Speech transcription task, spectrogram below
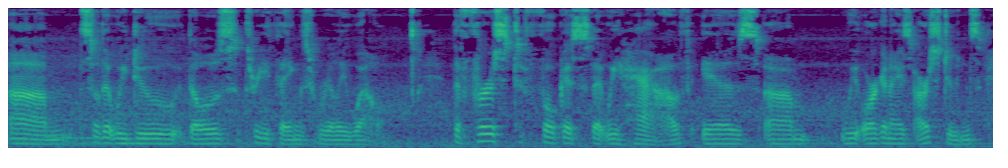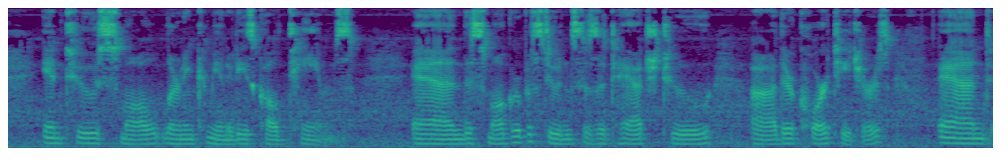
um, so that we do those three things really well. The first focus that we have is um, we organize our students into small learning communities called teams. And this small group of students is attached to uh, their core teachers and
